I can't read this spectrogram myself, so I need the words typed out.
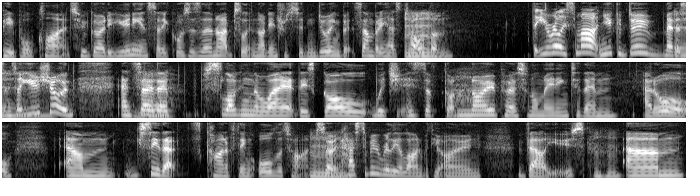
people, clients who go to uni and study courses they're not, absolutely not interested in doing, but somebody has told Mm. them that you're really smart and you could do medicine, so you should. And so Yeah. they're slogging them away at this goal, which has got no personal meaning to them at all. Um, you see that kind of thing all the time. So Mm. it has to be really aligned with your own values. Mm-hmm. Um,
